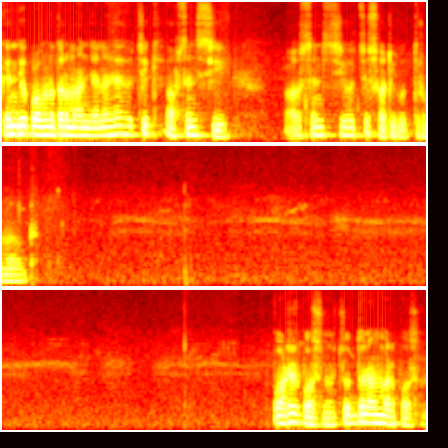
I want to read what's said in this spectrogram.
কেন্দ্রীয় প্রবণতার মান জানা যায় হচ্ছে কি? অপশান সি অপশান সি হচ্ছে সঠিক উত্তর মোড। পরের প্রশ্ন, চোদ্দ নম্বর প্রশ্ন।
